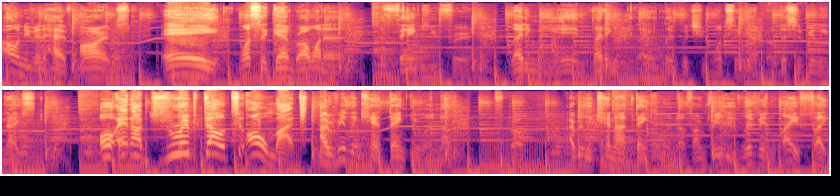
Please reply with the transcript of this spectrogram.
I don't even have arms. Hey, once again, bro, I want to thank you for letting me in, letting me like live with you once again, bro. This is really nice. Oh, and I dripped out too. Oh my! I really can't thank you enough, bro. I really cannot thank you enough. I'm really living life. Like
